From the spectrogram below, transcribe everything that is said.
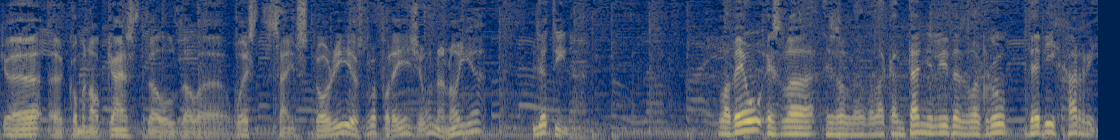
que, eh, com en el cas del, de la West Side Story, es refereix a una noia llatina. La veu és la, és la de la cantant i líder del grup Debbie Harry,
